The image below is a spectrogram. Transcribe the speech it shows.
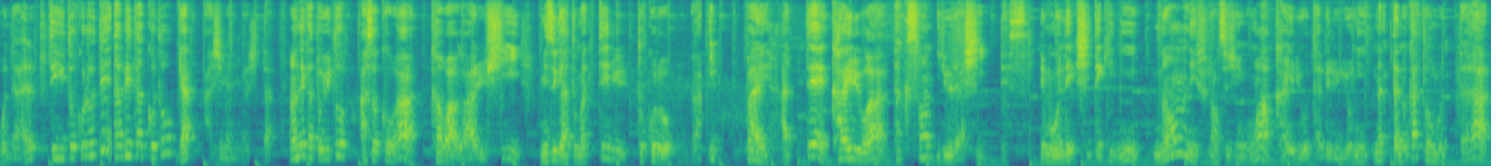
ロナルっていうところで食べたことが始まりました。なんでかというと、あそこは川があるし、水が止まっているところがいっぱいあって、カエルはたくさんいるらしいです。でも歴史的になんでフランス人はカエルを食べるようになったのかと思ったら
